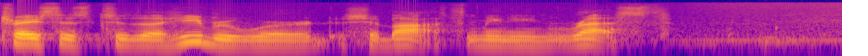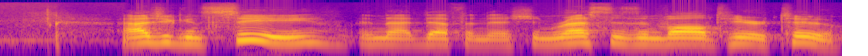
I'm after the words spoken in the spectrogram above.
traces to the Hebrew word Shabbat, meaning rest. As you can see in that definition, rest is involved here too.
